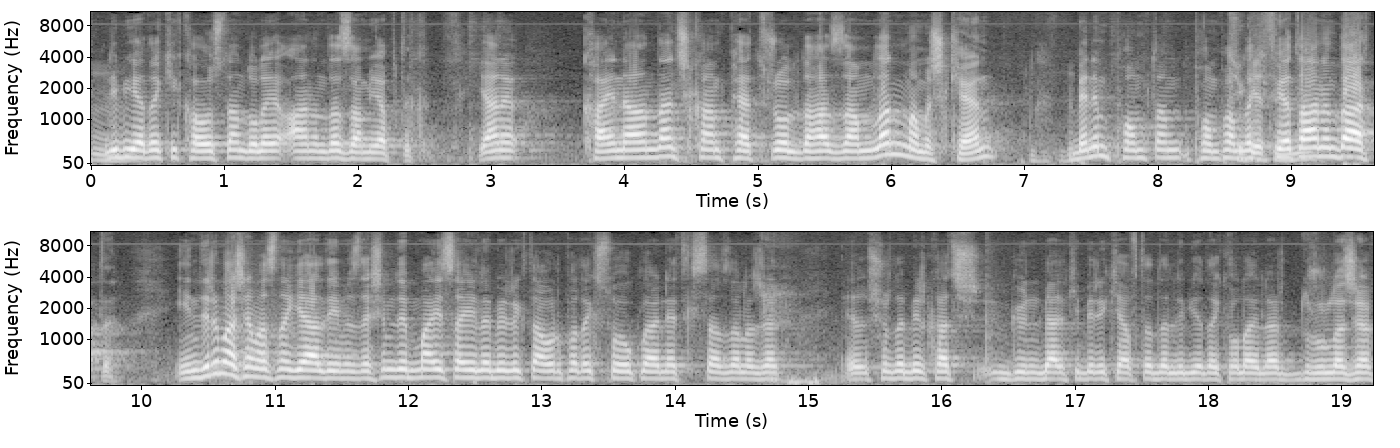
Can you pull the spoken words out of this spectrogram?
Libya'daki kaostan dolayı anında zam yaptık. Yani kaynağından çıkan petrol daha zamlanmamışken benim pompam, pompamdaki Tüketimde. fiyat anında arttı. İndirim aşamasına geldiğimizde şimdi Mayıs ayıyla birlikte Avrupa'daki soğukların etkisi azalacak. E, Şurada birkaç gün belki bir iki haftada Libya'daki olaylar durulacak.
